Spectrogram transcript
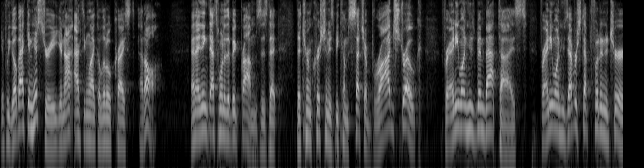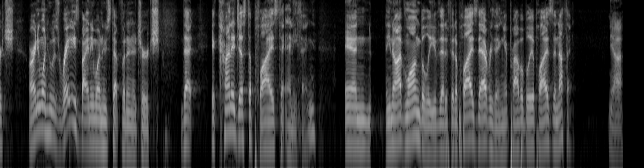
if we go back in history, you're not acting like a little Christ at all. And I think that's one of the big problems is that the term Christian has become such a broad stroke for anyone who's been baptized, for anyone who's ever stepped foot in a church, or anyone who was raised by anyone who stepped foot in a church, that it kind of just applies to anything. And, you know, I've long believed that if it applies to everything, it probably applies to nothing. Yeah.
